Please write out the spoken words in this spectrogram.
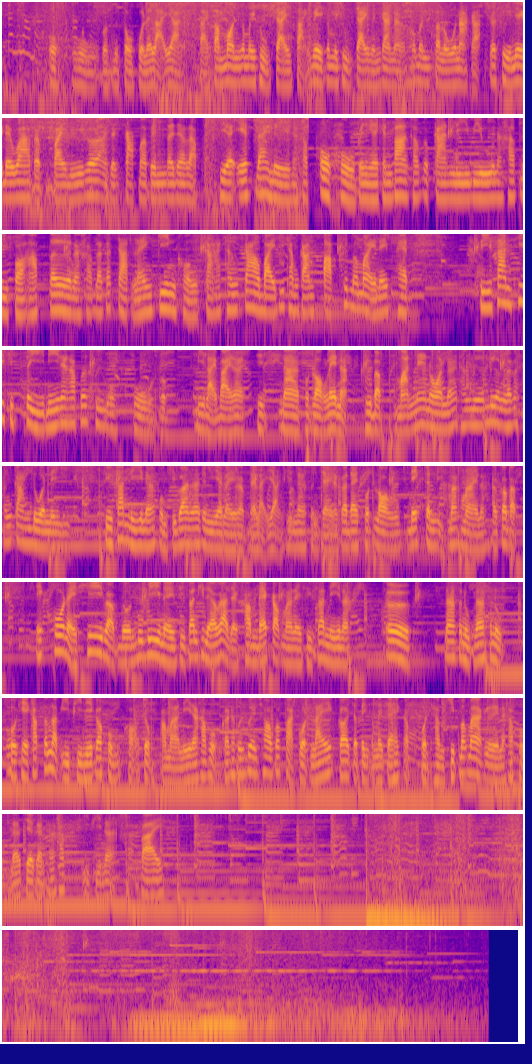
โอ้โหแบบมันส่งผลหลาย ๆ อย่าง สายซัมมอนก็ไม่ถูกใจ สายเวทก็ไม่ถูกใจเหมือนกันนะ เพราะมันสโลหนักอะ่ะ ก็คือเรียกได้ว่าแบบใบนี้ก็อาจจะกลับมาเป็นในระดับ Tier S ได้เลยนะครับ โอ้โห เป็นยังไงกันบ้างครับกับการรีวิวนะครับ before after นะครับ แล้วก็จัดแรงกิ้งของการ์ดทั้ง 9 ใบที่ทำการปรับขึ้นมาใหม่ในแพทซีซั่นที่ 14 นี้นะครับ ก็คือโอ้โหแบบมีหลายใบนะที่น่าทดลองเล่นอะ่ะ คือแบบมันแน่นอนนะ ทั้งเนื้อเรื่องแล้วก็ทั้งการดวลในซีซั่นนี้นะ ผมคิดว่าน่าจะมีอะไรแบบหลาย ๆ อย่างที่น่าสนใจ แล้วก็ได้ทดลองเด็กกันอีกมากมายนะ แล้วก็แบบเอ็กโคไหนที่แบบโดนบูบี้ในซีซั่นที่แล้วก็อาจจะคัมแบ็กกลับมาในซีซั่นนี้นะ เออ น่าสนุกน่าสนุกโอเคครับสำหรับ EP นี้ก็ผมขอจบประมาณนี้นะครับผมก็ถ้าเพื่อนๆชอบก็ฝากกดไลค์ก็จะเป็นกำลังใจให้กับคนทำคลิปมากๆเลยนะครับผมแล้วเจอกันนะครับ EP หน้าบาย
